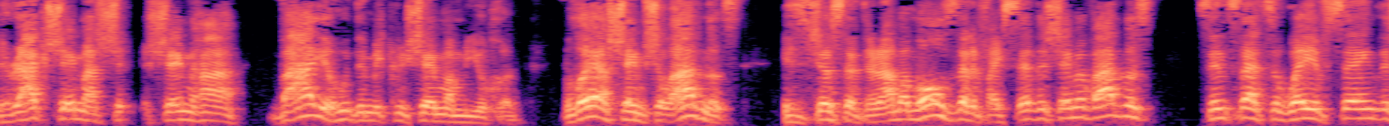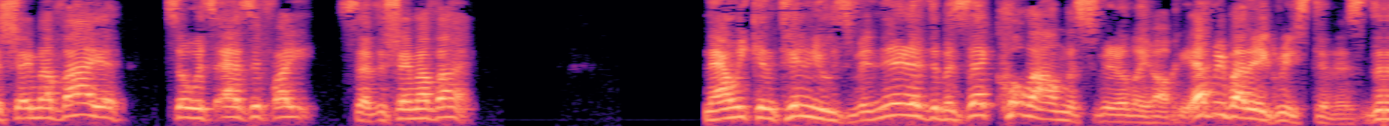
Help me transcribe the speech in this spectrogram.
The rak shem havaya hu de mikri shem amayuchat. V'lo Hashem shel avnos. It's just that the Rambam holds that if I said the Shem of Adnos, since that's a way of saying the Shem Avaya, so it's as if I said the Shem Avaya. Now he continues, Everybody agrees to this. The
